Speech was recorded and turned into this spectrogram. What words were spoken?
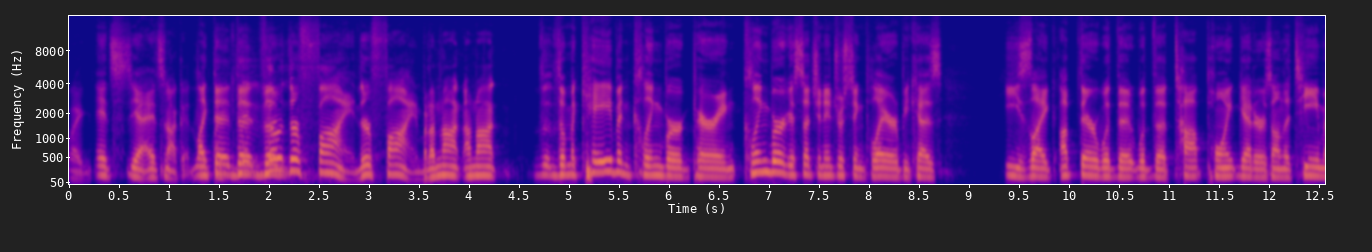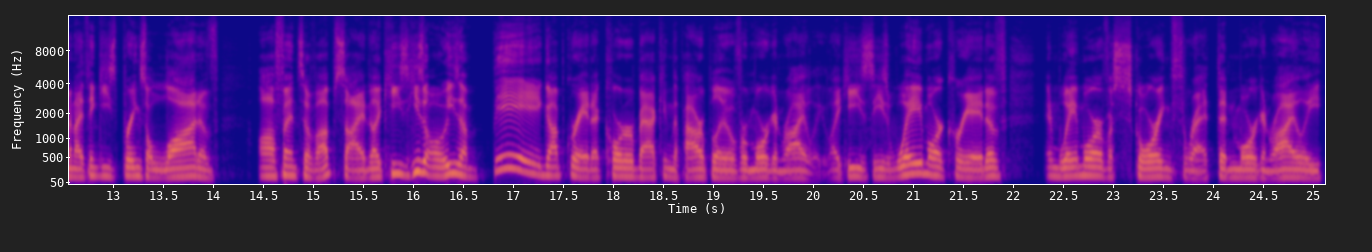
like. It's yeah, it's not good. Like the like, the they- they're, they're fine. They're fine, but I'm not. I'm not. the the McCabe and Klingberg pairing. Klingberg is such an interesting player because he's like up there with the with the top point getters on the team, and I think he brings a lot of offensive upside. Like he's he's oh he's a big upgrade at quarterbacking the power play over Morgan Rielly. Like he's he's way more creative and way more of a scoring threat than Morgan Rielly.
